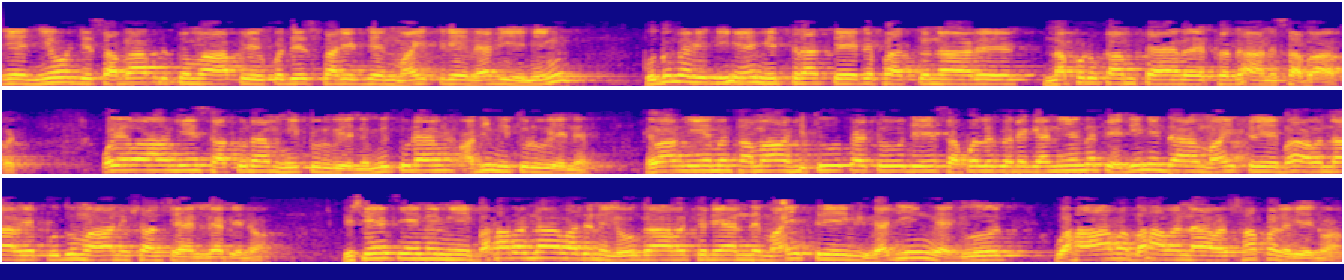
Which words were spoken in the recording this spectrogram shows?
ඒ නියෝජ්‍ය සභාපතිතුමා අපේ උපදේශ පරිද්දෙන් මෛත්‍රිය වැඩිමින් පුදුම විදිහේ මිත්‍රත්වයට පත් වුණාර නපුරුකම් පෑව ප්‍රධාන සභාපති. ඔය වාගේ සතුරන් මිතුරු වෙන මිතුරන් අදි මිතුරු වෙන එවාගෙම තමා හිතුව පැතූ දේ සඵල කර ගැනීමට එදිනෙදා මෛත්‍රී භාවනාවේ පුදුම ආනිශංසයන් ලැබෙනවා. විශේෂයෙන්ම මේ භාවනා වදන යෝගාවචරයන්ද මෛත්‍රී වැඩියෙන් වැඩුවොත් වහාම භාවනාව සඵල වෙනවා.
